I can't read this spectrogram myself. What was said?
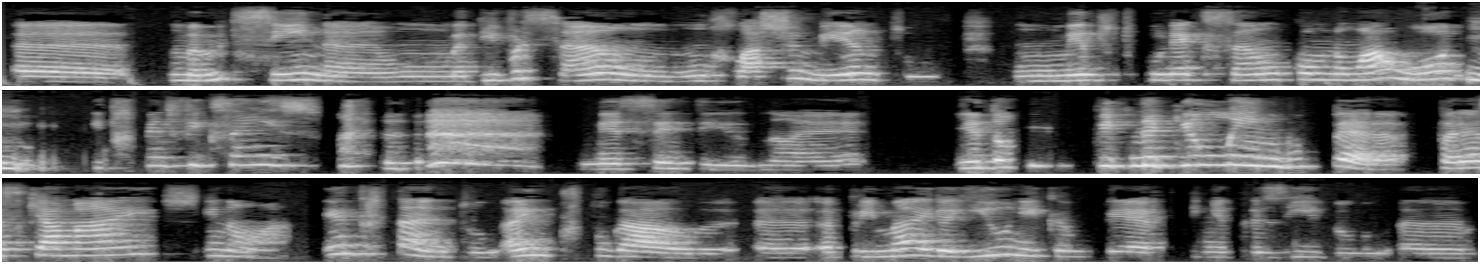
uh, uma medicina, uma diversão, um relaxamento, um momento de conexão como não há outro. E, e de repente fico sem isso. Nesse sentido, não é? E então fico naquele limbo, espera, parece que há mais e não há. Entretanto, em Portugal, a primeira e única mulher que tinha trazido uh,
